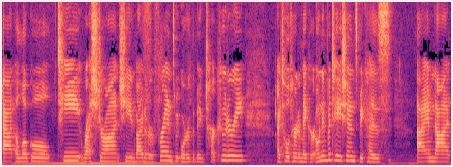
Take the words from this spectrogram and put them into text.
at a local tea restaurant. She invited her friends. We ordered the big charcuterie. I told her to make her own invitations because I'm not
